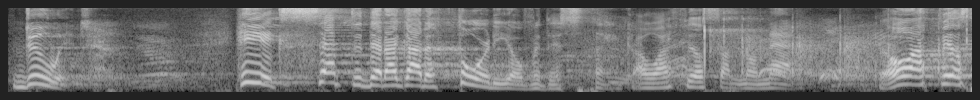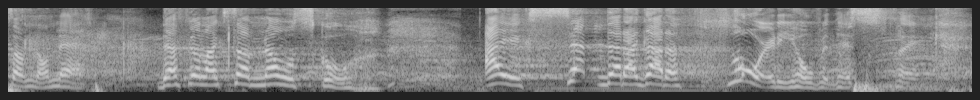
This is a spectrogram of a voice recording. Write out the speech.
do it. He accepted that I got authority over this thing. Oh, I feel something on that. Oh, I feel something on that. That feel like something old school. I accept that I got authority over this thing.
